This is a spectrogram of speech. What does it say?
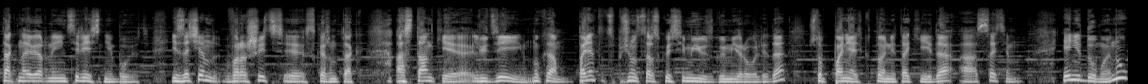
Так, наверное, интереснее будет. И зачем ворошить, э, скажем так, останки людей? Ну, там, понятно, почему царскую семью изгумировали, да? Чтобы понять, кто они такие, да? А с этим я не думаю. Ну,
